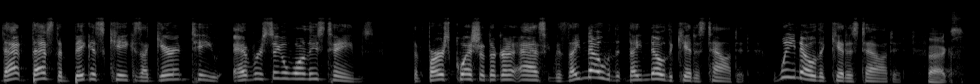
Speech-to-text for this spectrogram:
that that's the biggest key because I guarantee you, every single one of these teams, the first question they're going to ask because they know that they know the kid is talented. We know the kid is talented. Facts.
